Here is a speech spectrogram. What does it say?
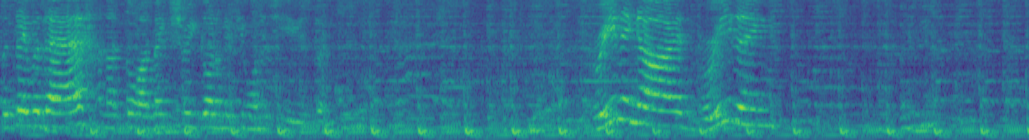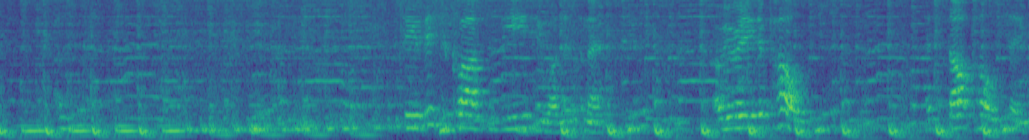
But they were there and I thought I'd make sure you got them if you wanted to use them. Breathing guys, breathing. See, this class is the easy one, isn't it? Are we ready to pulse? Let's start pulsing.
